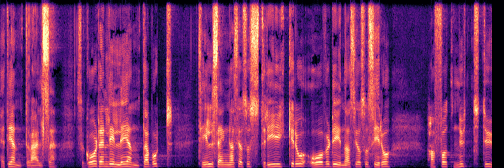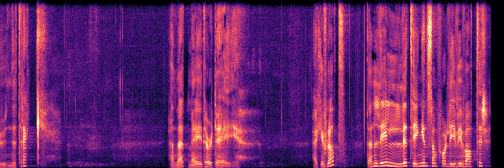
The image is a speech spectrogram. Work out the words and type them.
Et jenteværelse. Så går den lille jenta bort til senga si, og så stryker hun over dyna si, og så sier hun 'Har fått nytt dunetrekk'. And that made her day. Er ikke flott? Den lille tingen som får liv i vater.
